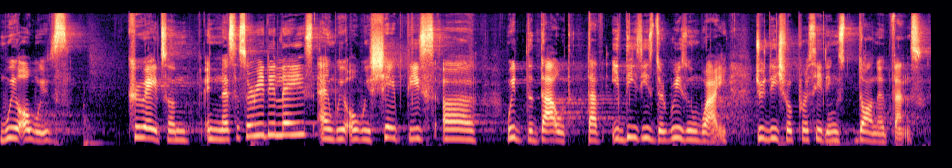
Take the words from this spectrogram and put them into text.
will always create some unnecessary delays and we always shape this uh, with the doubt that this is the reason why judicial proceedings don't advance.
